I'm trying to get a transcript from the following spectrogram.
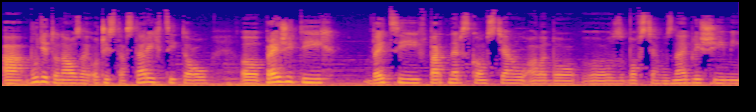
A bude to naozaj očista starých citov, e, prežitých vecí v partnerskom vzťahu alebo e, vo vzťahu s najbližšími.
